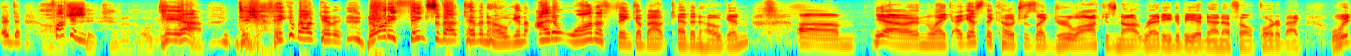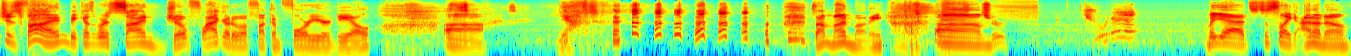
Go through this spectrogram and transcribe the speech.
Oh fucking. shit, Kevin Hogan. Yeah. Did you think about Kevin? Nobody thinks about Kevin Hogan. I don't want to think about Kevin Hogan. Um, yeah, and like I guess the coach was like Drew Lock is not ready to be an NFL quarterback, which is fine because we're signed Joe Flacco to a fucking four year deal. Uh, yeah. it's not my money. Um, Sure. True that. but yeah, it's just like I don't know.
